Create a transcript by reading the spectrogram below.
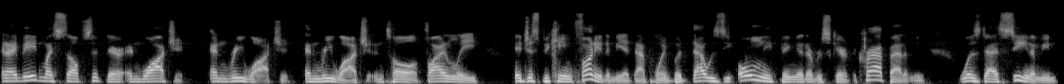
and I made myself sit there and watch it and rewatch it and rewatch it until finally it just became funny to me at that point. But that was the only thing that ever scared the crap out of me was that scene. I mean,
